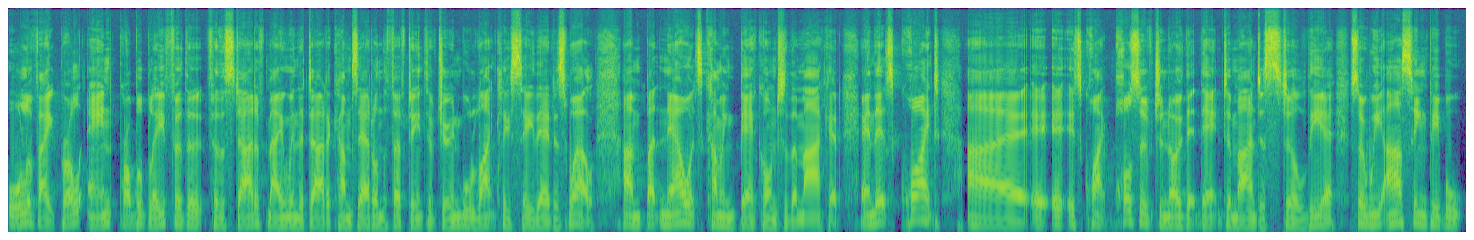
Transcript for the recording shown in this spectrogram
all of april and probably for the for the start of may when the data comes out on the 15th of june we'll likely likely see that as well. Um, but now it's coming back onto the market, and that's quite uh, it, it's quite positive to know that that demand is still there. So we are seeing people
